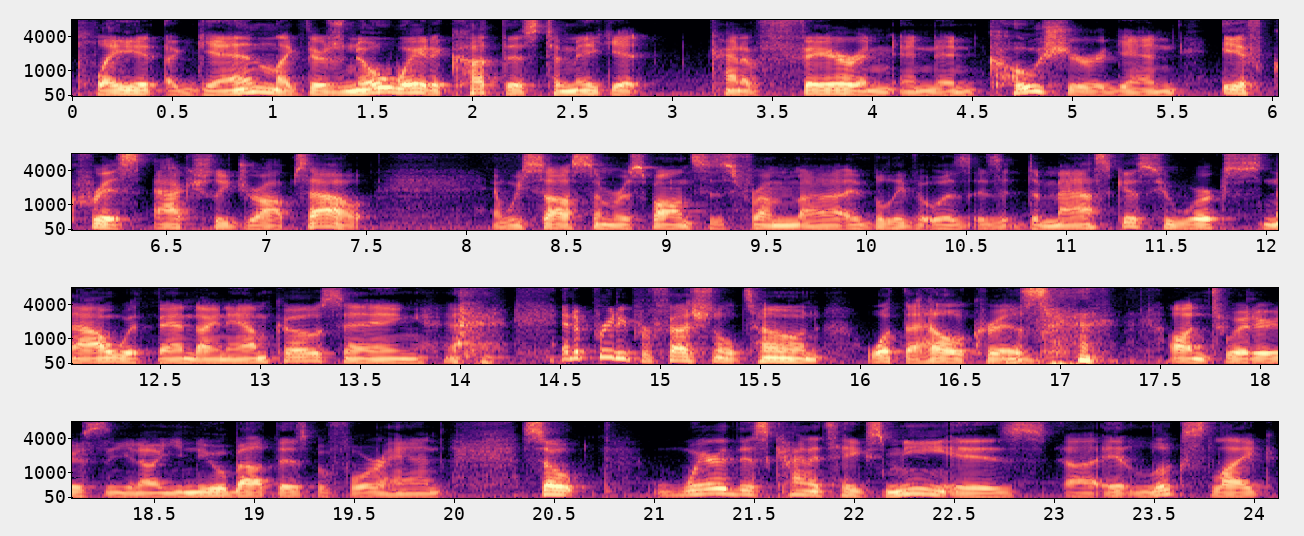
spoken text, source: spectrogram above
play it again? Like, there's no way to cut this to make it kind of fair and, and, and kosher again if Chris actually drops out. And we saw some responses from, uh, I believe it was, is it Damascus, who works now with Bandai Namco, saying in a pretty professional tone, What the hell, Chris? Mm. On Twitter. So, you know, you knew about this beforehand. So where this kind of takes me is uh, it looks like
